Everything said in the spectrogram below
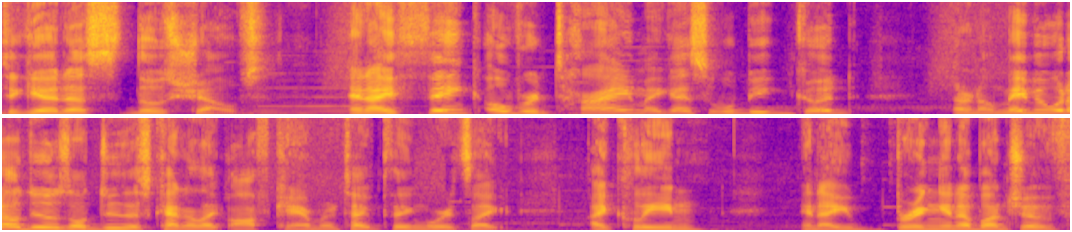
to get us those shelves. And I think over time, I guess it will be good. I don't know. Maybe what I'll do is I'll do this kind of like off camera type thing where it's like I clean and I bring in a bunch of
